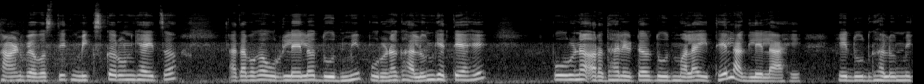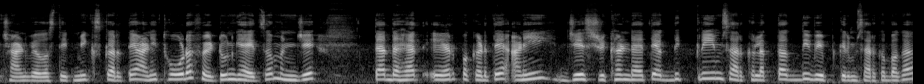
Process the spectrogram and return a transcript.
छान व्यवस्थित मिक्स करून घ्यायचं. आता बघा उरलेलं दूध मी पूर्ण घालून घेते आहे. पूर्ण अर्धा लिटर दूध मला इथे लागलेलं आहे. हे दूध घालून मी छान व्यवस्थित मिक्स करते आणि थोडं फेटून घ्यायचं म्हणजे त्या दह्यात एअर पकडते आणि जे श्रीखंड आहे ते अगदी क्रीमसारखं लागतं अगदी विपक्रीमसारखं बघा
